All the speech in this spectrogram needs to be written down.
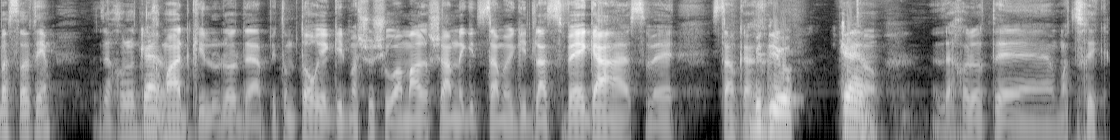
בסרטים. זה יכול להיות כן. נחמד, כאילו, לא יודע, פתאום תור יגיד משהו שהוא אמר שם, נגיד סתם הוא יגיד לאס וגאס, וסתם ככה. בדיוק, כן. פתאום. זה יכול להיות uh, מצחיק.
